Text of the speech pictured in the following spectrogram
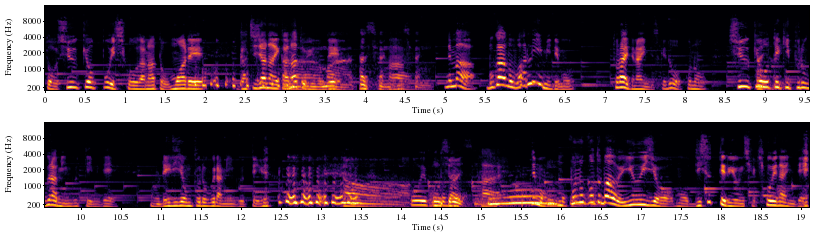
と宗教っぽい思考だなと思われがちじゃないかなというので まあ、確かにはい確かに。で、まあ、僕はあの悪い意味でも捉えてないんですけど、この宗教的プログラミングっていう意味で、このレディジョンプログラミングっていう、ああ、こういう言葉ですね。はいうんでも、もうこの言葉を言う以上、もうディスってるようにしか聞こえないんで、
